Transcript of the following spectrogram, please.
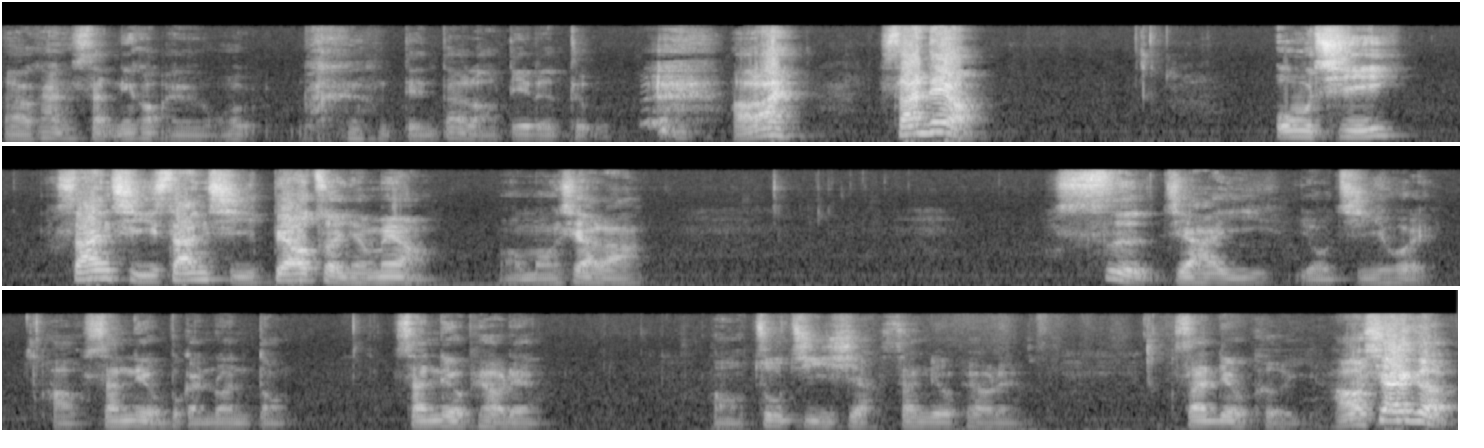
来，我看三，你看，哎呦，我 点到老爹的图。好，来三六五旗，三旗三旗标准有没有？我往下拉，四加一有机会。好，三六不敢乱动，三六漂亮。哦，注记一下，三六漂亮，三六可以。好，下一个。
